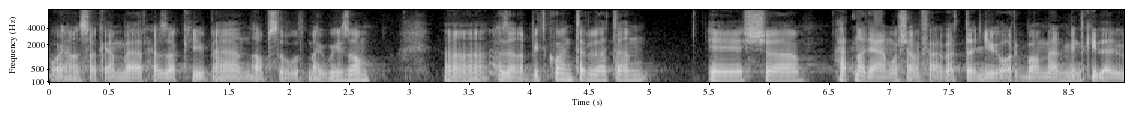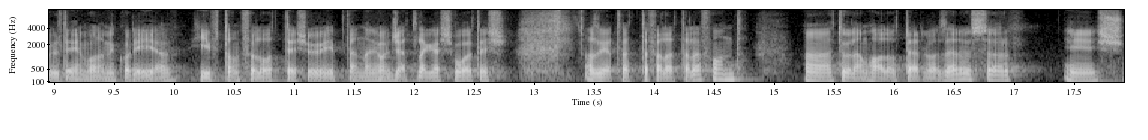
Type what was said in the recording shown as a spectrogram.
olyan szakemberhez, akiben abszolút megbízom ezen a bitcoin területen, és hát nagy álmosan felvette New Yorkban, mert mint kiderült, én valamikor éjjel hívtam fel ott, és ő éppen nagyon jetleges volt, és azért vette fel a telefont. Tőlem hallott erről az először, és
